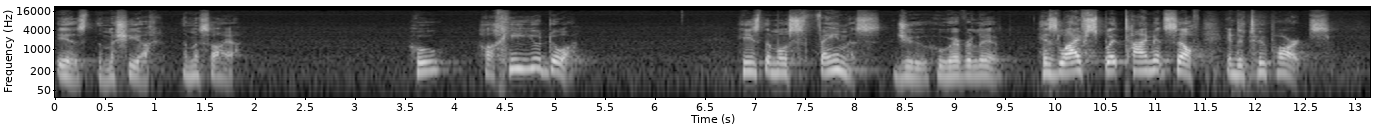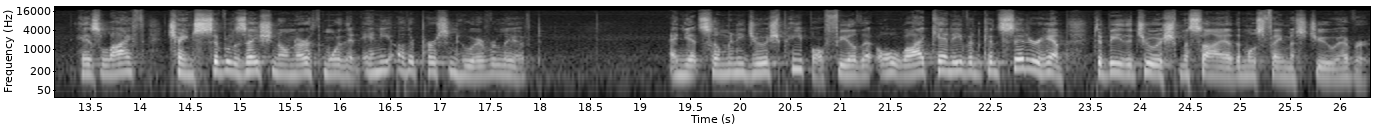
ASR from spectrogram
is the Mashiach, the Messiah. Who? Hachi Yudua He's the most famous Jew who ever lived. His life split time itself into two parts. His life changed civilization on earth more than any other person who ever lived. And yet, so many Jewish people feel that, oh, well, I can't even consider him to be the Jewish Messiah, the most famous Jew ever.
